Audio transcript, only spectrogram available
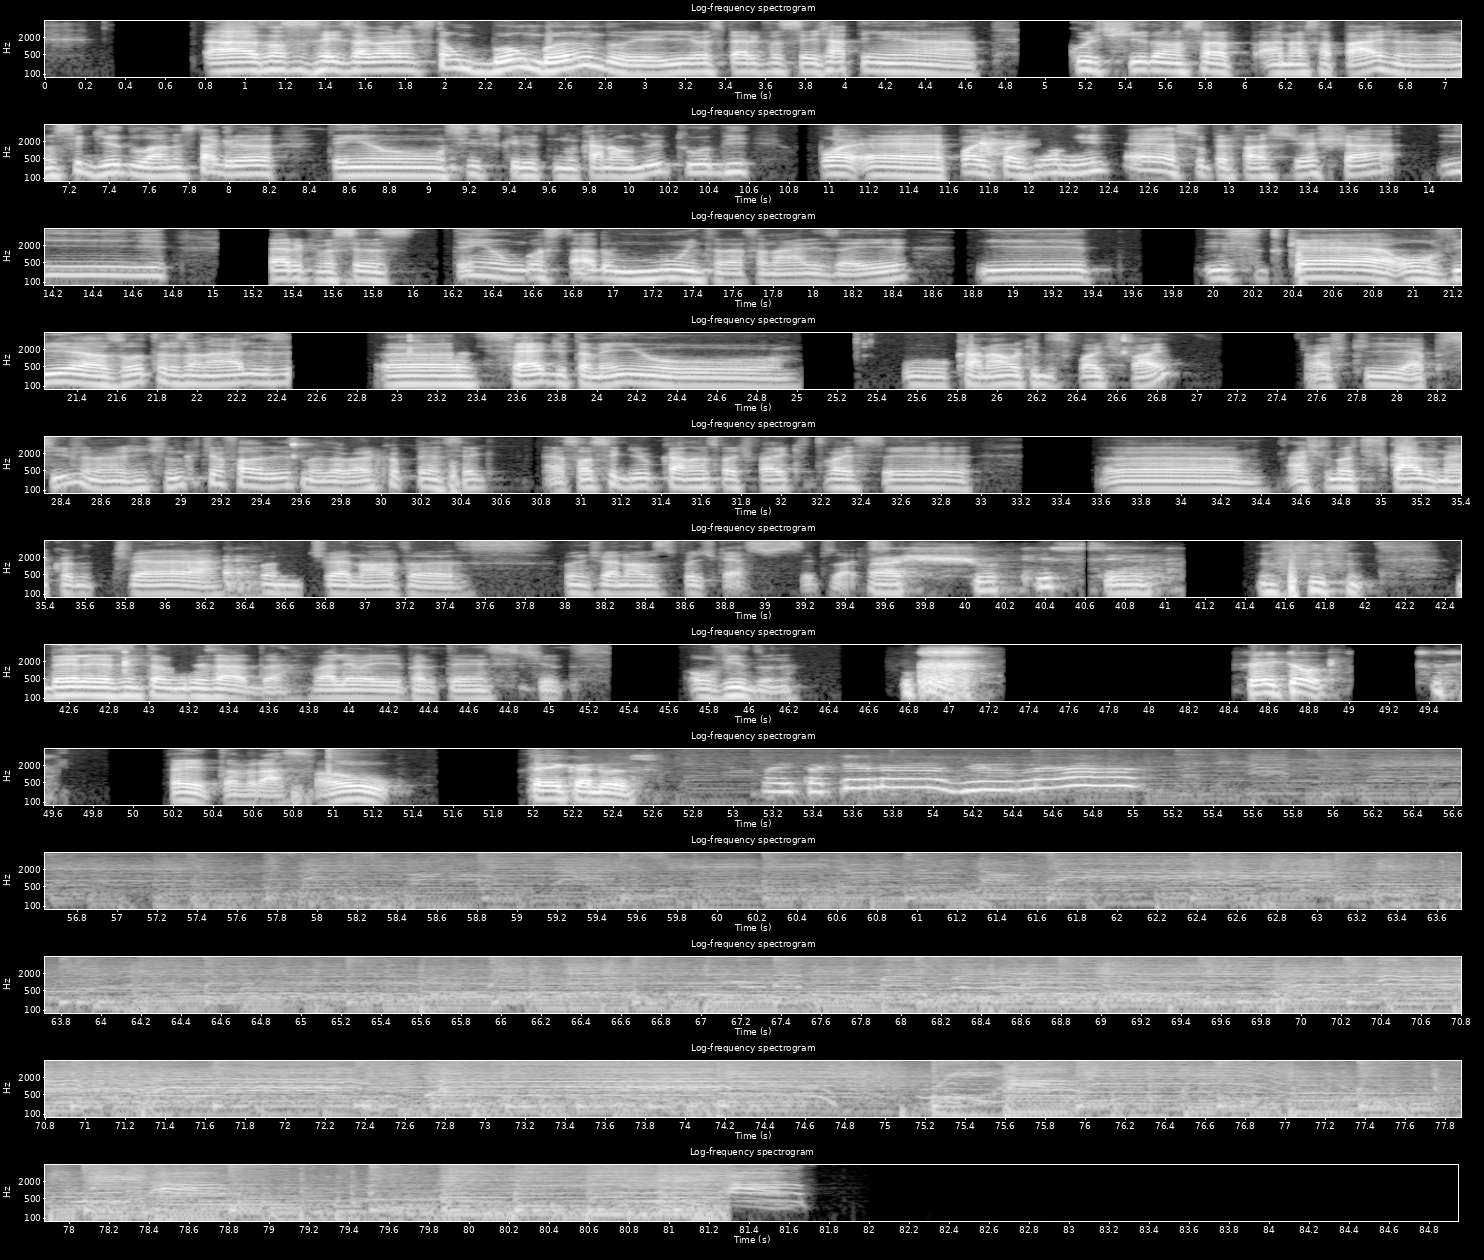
As nossas redes agora estão bombando e eu espero que você já tenha curtido a nossa, a nossa página, né? nos seguido lá no Instagram, tenham se inscrito no canal do YouTube, pode, é, pode, pode me, é super fácil de achar e espero que vocês tenham gostado muito dessa análise aí e, e se tu quer ouvir as outras análises, uh, segue também o, o canal aqui do Spotify, eu acho que é possível, né? A gente nunca tinha falado isso, mas agora que eu pensei é só seguir o canal do Spotify que tu vai ser Uh, acho que notificado, né? Quando tiver, quando tiver novas, quando tiver novos podcasts, episódios. Acho que sim. Beleza, então, gurizada. Valeu aí por terem assistido. Ouvido, né? Feito. Feito, abraço. Falou. Feito, Cardoso. Vai tá querendo,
